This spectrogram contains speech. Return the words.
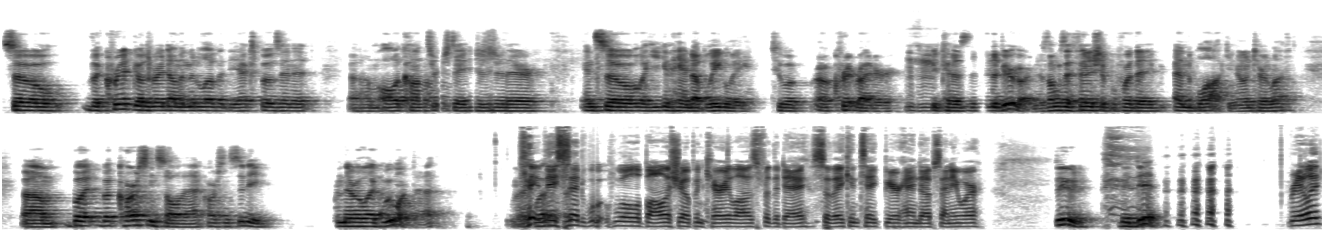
So the crit goes right down the middle of it, the expo's in it, um, all the concert stages are there. And so, like, you can hand up legally to a, a crit rider mm-hmm. because they're in the beer garden, as long as they finish it before they end the block, you know, and turn left. Um, but but Carson saw that, Carson City, and they were like, we want that. Like, they, they, said we'll abolish open carry laws for the day, so they can take beer hand ups anywhere. Dude, they did. really?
